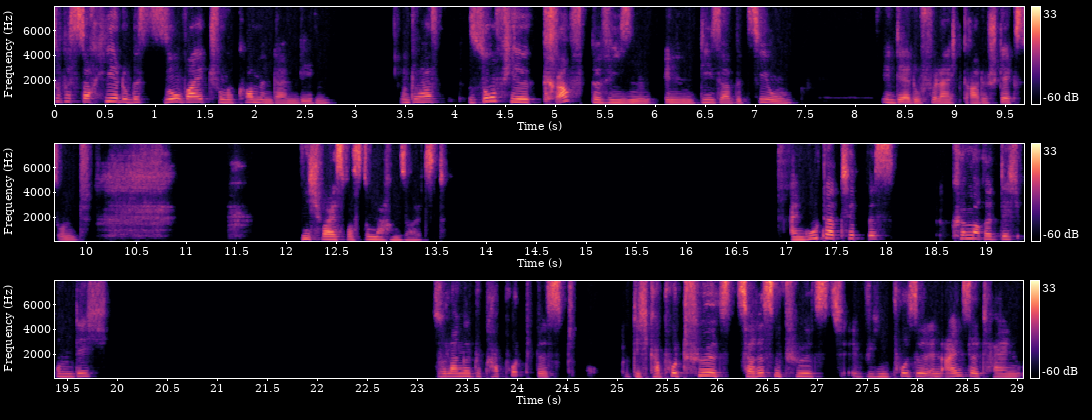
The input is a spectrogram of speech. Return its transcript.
Du bist doch hier, du bist so weit schon gekommen in deinem Leben. Und du hast so viel Kraft bewiesen in dieser Beziehung, in der du vielleicht gerade steckst und nicht weißt, was du machen sollst. Ein guter Tipp ist, kümmere dich um dich, solange du kaputt bist, dich kaputt fühlst, zerrissen fühlst, wie ein Puzzle in Einzelteilen,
